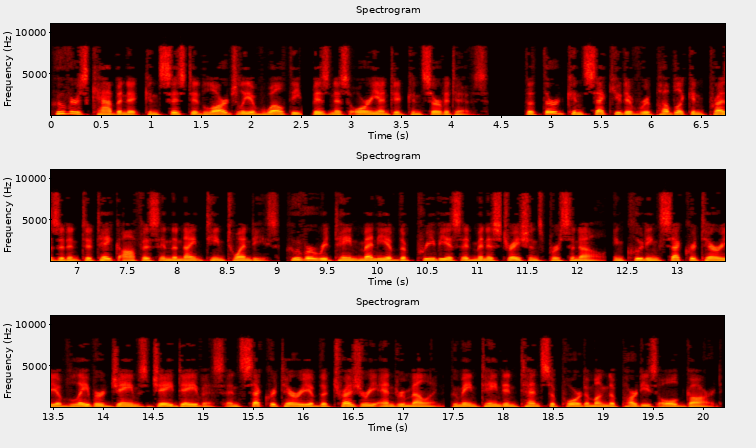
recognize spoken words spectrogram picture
Hoover's cabinet consisted largely of wealthy, business-oriented conservatives. The third consecutive Republican president to take office in the 1920s, Hoover retained many of the previous administration's personnel, including Secretary of Labor James J. Davis and Secretary of the Treasury Andrew Mellon, who maintained intense support among the party's old guard.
